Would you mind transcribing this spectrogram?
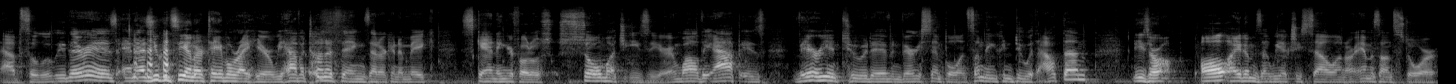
Absolutely, there is. And as you can see on our table right here, we have a ton of things that are going to make scanning your photos so much easier. And while the app is very intuitive and very simple and something you can do without them, these are all items that we actually sell on our Amazon store.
